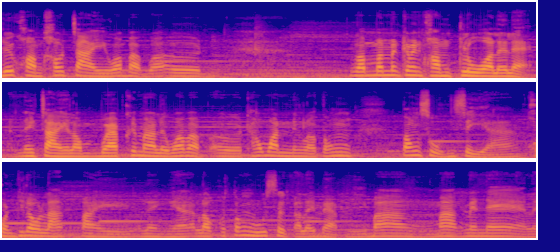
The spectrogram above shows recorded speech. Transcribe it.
ด้วยความเข้าใจว่าแบบว่าเออเรามันมันเป็นความกลัวเลยแหละ ในใจเราแวบขึ้นมาเลยว่าแบบเออถ้าวันหนึ่งเราต้องต้องสูญเสียคนที่เรารักไปอะไรเงี้ยเราก็ต้องรู้สึกอะไรแบบนี้บ้างมากแน่ๆอะไร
